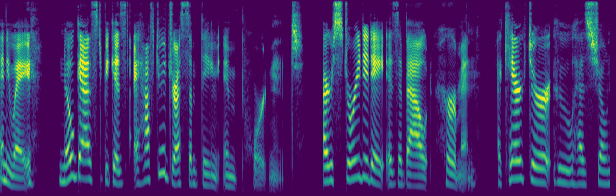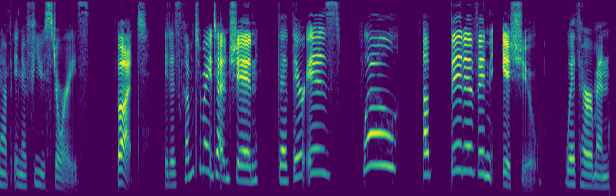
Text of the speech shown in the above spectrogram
Anyway, no guest because I have to address something important. Our story today is about Herman, a character who has shown up in a few stories. But it has come to my attention that there is, well, a bit of an issue with Herman.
